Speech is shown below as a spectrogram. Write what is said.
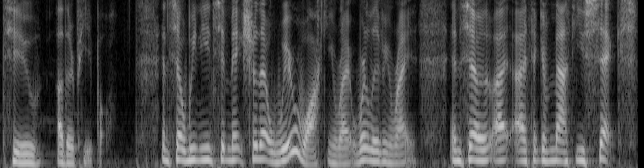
to other people and so we need to make sure that we're walking right, we're living right. And so I, I think of Matthew 6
